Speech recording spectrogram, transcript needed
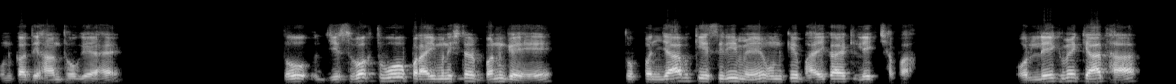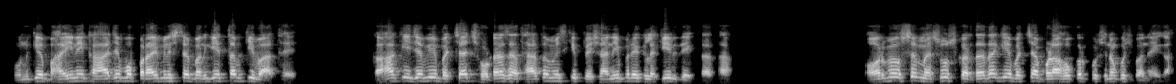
उनका देहांत हो गया है। तो जिस वक्त वो प्राइम मिनिस्टर बन गए तो पंजाब केसरी में उनके भाई का एक लेख छपा। और लेख में क्या था? उनके भाई ने कहा, जब वो प्राइम मिनिस्टर बन गए, तब की बात है। कहा कि जब ये बच्चा छोटा सा था तो मैं इसकी पेशानी पर एक लकीर देखता था। और मैं उससे महसूस करता था कि ये बच्चा बड़ा होकर कुछ ना कुछ बनेगा।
